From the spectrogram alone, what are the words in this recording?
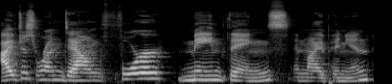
I've just run down four main things, in my opinion,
